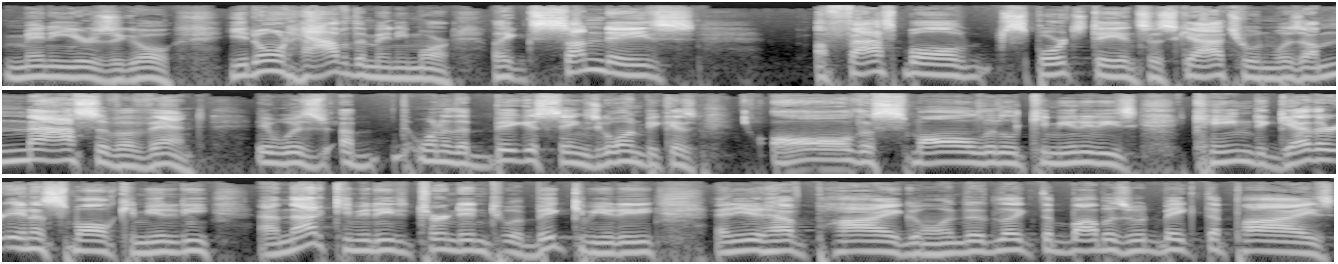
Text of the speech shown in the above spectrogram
many years ago. You don't have them anymore. Like Sundays a fastball sports day in Saskatchewan was a massive event. It was a, one of the biggest things going because all the small little communities came together in a small community, and that community turned into a big community. And you'd have pie going, like the Bubbas would bake the pies,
